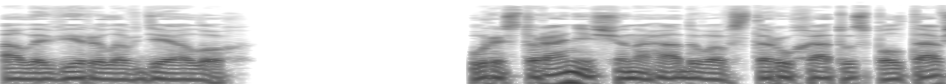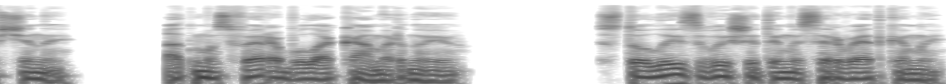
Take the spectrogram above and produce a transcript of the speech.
але вірила в діалог. У ресторані, що нагадував стару хату з Полтавщини, атмосфера була камерною. Столи з вишитими серветками,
